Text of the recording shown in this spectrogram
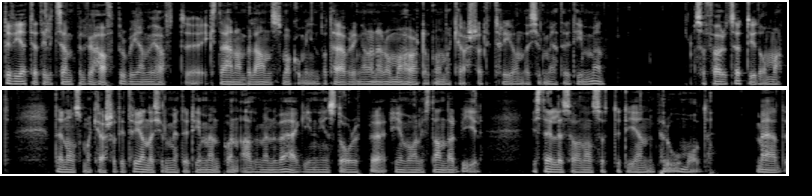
det vet jag till exempel, vi har haft problem, vi har haft eh, extern ambulans som har kommit in på tävlingar och när de har hört att någon har kraschat i 300 km i timmen så förutsätter ju de att det är någon som har kraschat i 300 km i timmen på en allmän väg in i en stolpe i en vanlig standardbil. Istället så har någon suttit i en promod med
